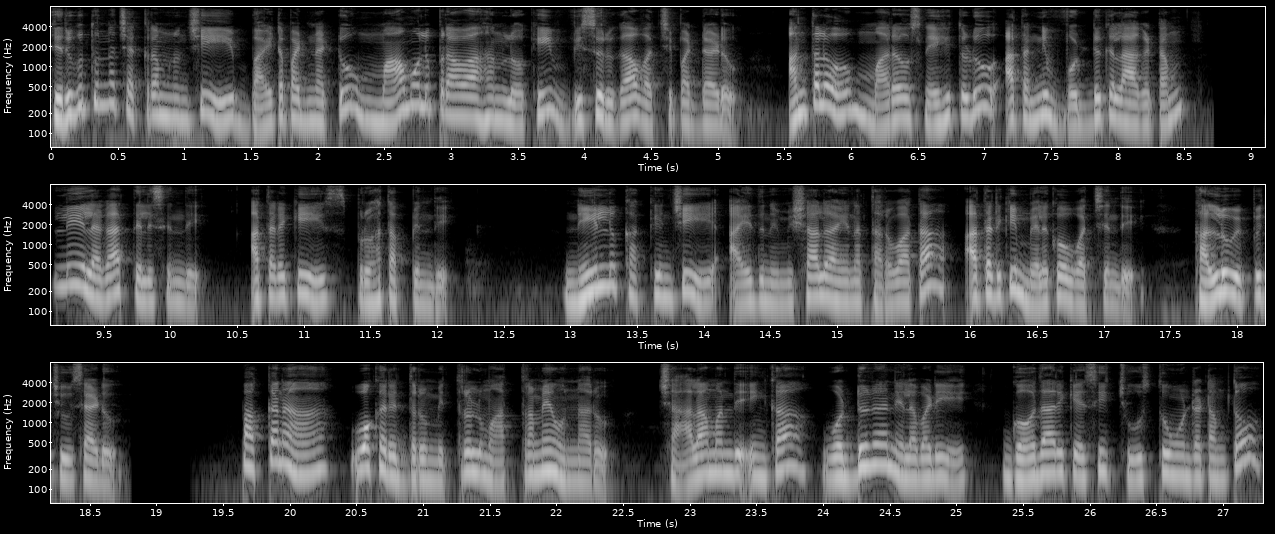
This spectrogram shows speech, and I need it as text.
తిరుగుతున్న చక్రం నుంచి బయటపడినట్టు మామూలు ప్రవాహంలోకి విసురుగా వచ్చిపడ్డాడు. అంతలో మరో స్నేహితుడు అతన్ని ఒడ్డుకు లాగటం లీలగా తెలిసింది. అతడికి స్పృహ తప్పింది. నీళ్ళు కక్కించి ఐదు నిమిషాలు అయిన తరువాత అతడికి మెలకువ వచ్చింది. కళ్ళు విప్పి చూశాడు. పక్కన ఒకరిద్దరు మిత్రులు మాత్రమే ఉన్నారు. చాలామంది ఇంకా ఒడ్డున నిలబడి గోదారికేసి చూస్తూ ఉండటంతో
